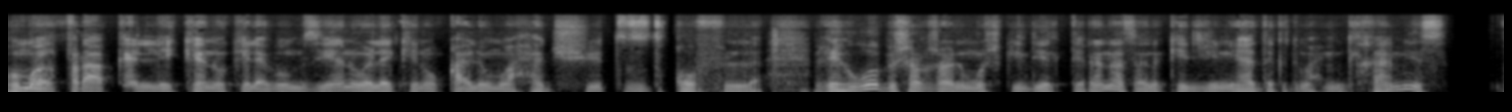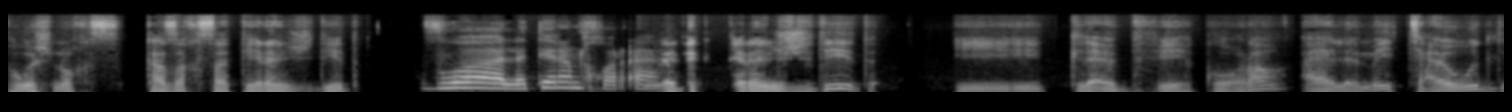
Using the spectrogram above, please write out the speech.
هما الفراق اللي كانوا كيلعبوا مزيان ولكن وقع لهم واحد الشيء تصدقوا في ال... غير هو باش نرجعوا للمشكل ديال التيرانات أنا كيجيني هذاك محمد الخامس. هو شنو خص؟ كازا خصها terrain جديد. voilà terrain اخر آه. هذاك ال terrain الجديد يتلعب فيه كرة على ما يتعاود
